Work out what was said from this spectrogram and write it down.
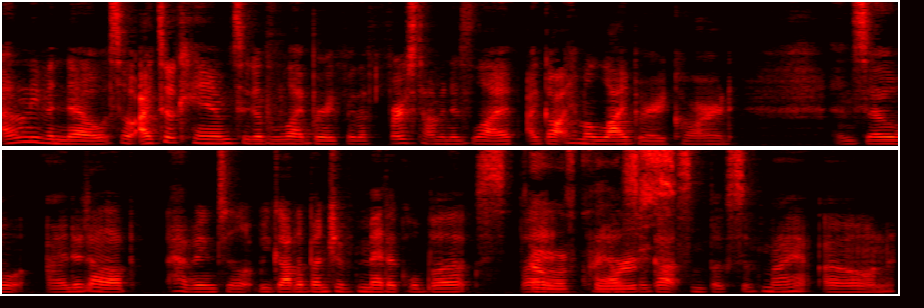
I don't even know. So I took him to go to the library for the first time in his life. I got him a library card, and so I ended up having to. We got a bunch of medical books, but oh, of course. I also got some books of my own.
